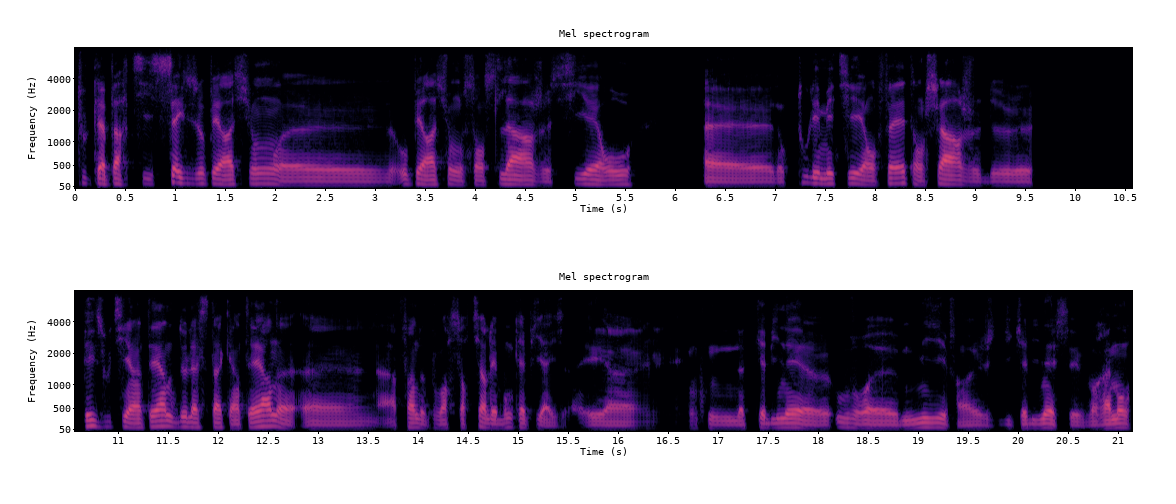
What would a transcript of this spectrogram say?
toute la partie sales opérations, opérations au sens large, CRO, donc tous les métiers en fait en charge de des outils internes, de la stack interne, euh, afin de pouvoir sortir les bons KPIs. Et euh, notre cabinet euh, ouvre mi, enfin je dis cabinet, c'est vraiment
